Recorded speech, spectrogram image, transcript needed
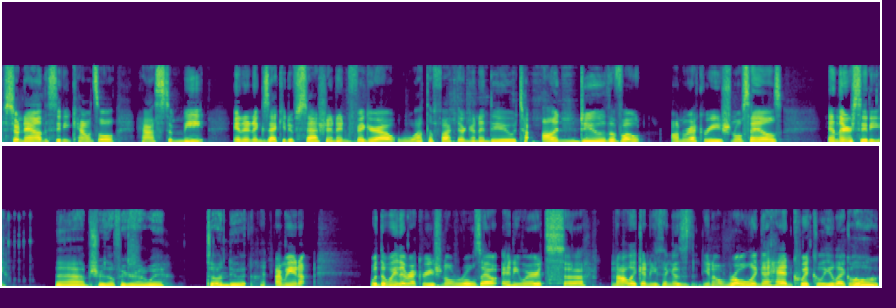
So now the city council has to meet in an executive session and figure out what the fuck they're going to do to undo the vote on recreational sales in their city. Ah, I'm sure they'll figure out a way to undo it. I mean, with the way that recreational rolls out anywhere, it's uh, not like anything is, you know, rolling ahead quickly, like, oh,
